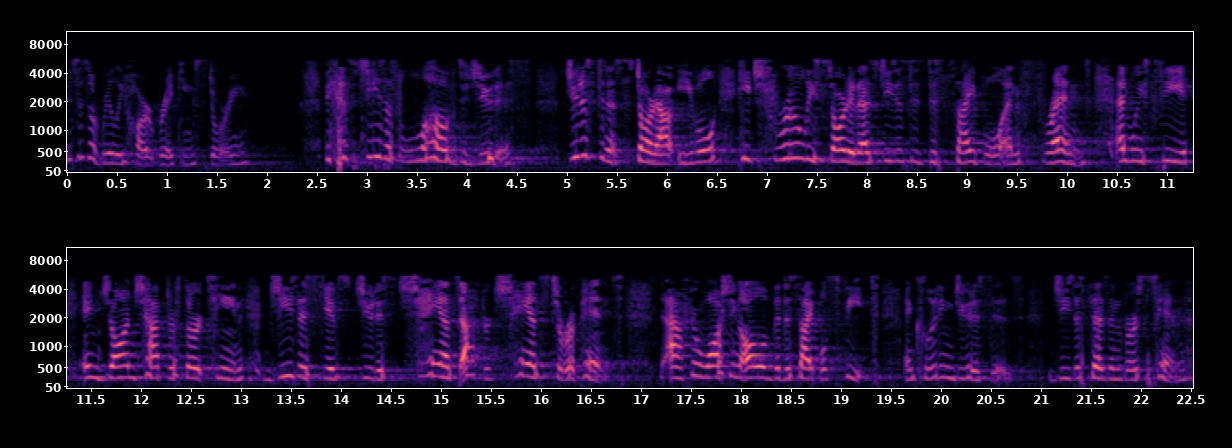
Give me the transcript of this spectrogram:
This is a really heartbreaking story because Jesus loved Judas. Judas didn't start out evil. He truly started as Jesus' disciple and friend. And we see in John chapter 13, Jesus gives Judas chance after chance to repent. After washing all of the disciples' feet, including Judas's, Jesus says in verse 10,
